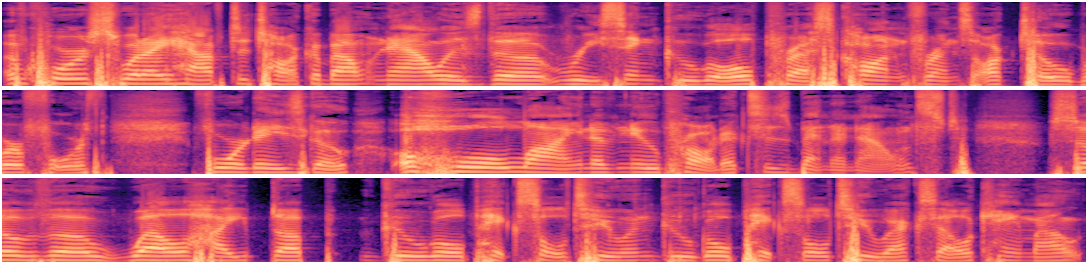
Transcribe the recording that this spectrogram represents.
Of course, what I have to talk about now is the recent Google press conference, October 4th, four days ago. A whole line of new products has been announced. So, the well hyped up Google Pixel 2 and Google Pixel 2 XL came out,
